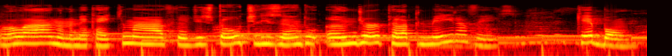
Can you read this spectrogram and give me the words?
Olá, meu nome é Kaique Mafra. e estou utilizando Android pela primeira vez. Que bom!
